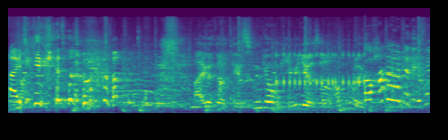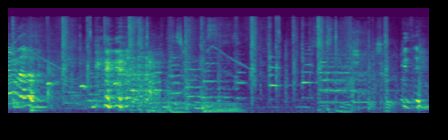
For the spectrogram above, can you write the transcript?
아, 이렇게 해서 아 이거 또 되게 숨겨온 비밀이어서 함부로 이렇게 하다할 때 되게 생각나가지고. 그치?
